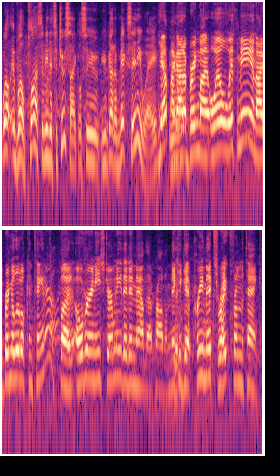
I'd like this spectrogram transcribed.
Well, it- well. Plus, I mean, it's a two cycle, so you you've got to mix anyway. Yep, I got to bring my oil with me and I bring a little container. But over in East Germany, they didn't have that problem. They could get pre-mix right from the tank.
